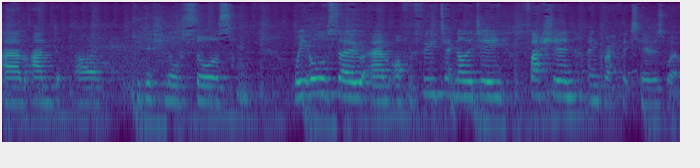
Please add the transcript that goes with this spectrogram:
um, and our traditional stores. We also um, offer food technology, fashion and graphics here as well.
